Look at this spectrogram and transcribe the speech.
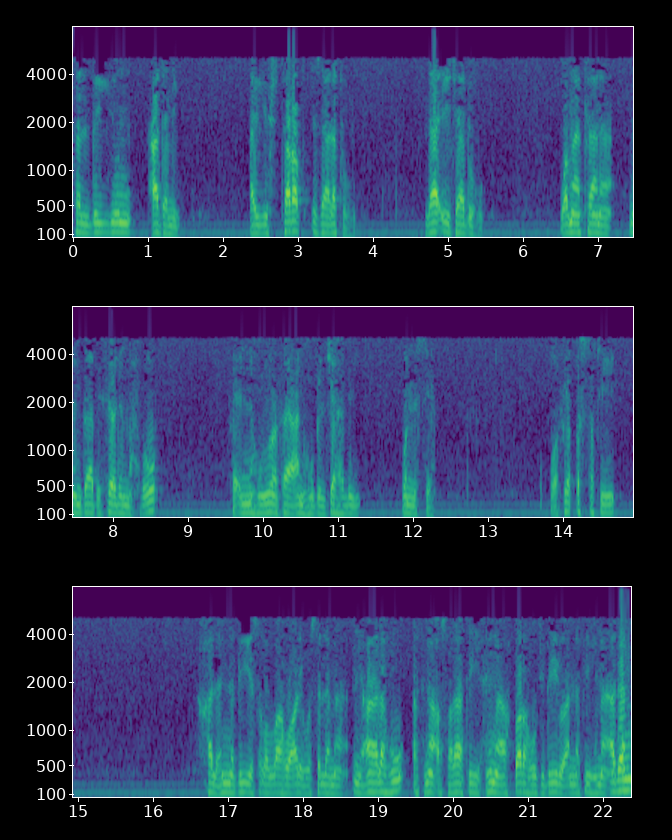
سلبي عدمي. أي يشترط إزالته لا إيجاده. وما كان من باب فعل المحظور فإنه يعفى عنه بالجهل والنسيان. وفي قصة خلع النبي صلى الله عليه وسلم نعاله أثناء صلاته حين أخبره جبريل أن فيهما أذى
